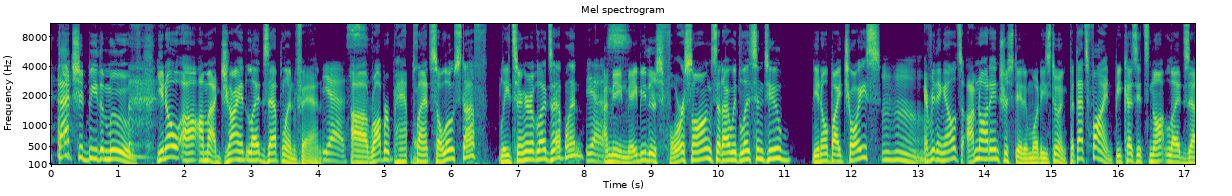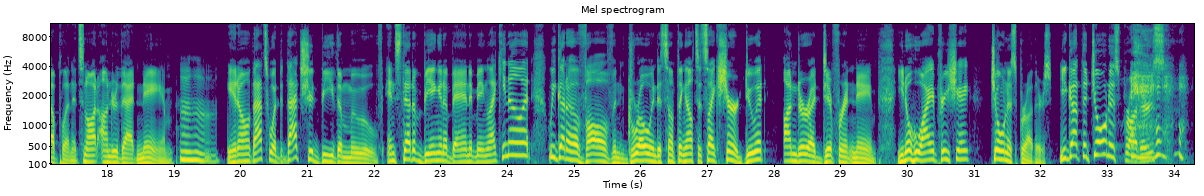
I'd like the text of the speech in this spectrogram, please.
that should be the move. You know, uh, I'm a giant Led Zeppelin fan. Yes. Uh, Robert Plant solo stuff, lead singer of Led Zeppelin. Yes. I mean, maybe there's four songs that I would listen to. You know, by choice. Mm-hmm. Everything else, I'm not interested in what he's doing. But that's fine because it's not Led Zeppelin. It's not under that name. Mm-hmm. You know, that's what that should be the move. Instead of being in a band and being like, you know what, we got to evolve and grow into something else. It's like, sure, do it under a different name. You know who I appreciate? Jonas Brothers. You got the Jonas Brothers.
